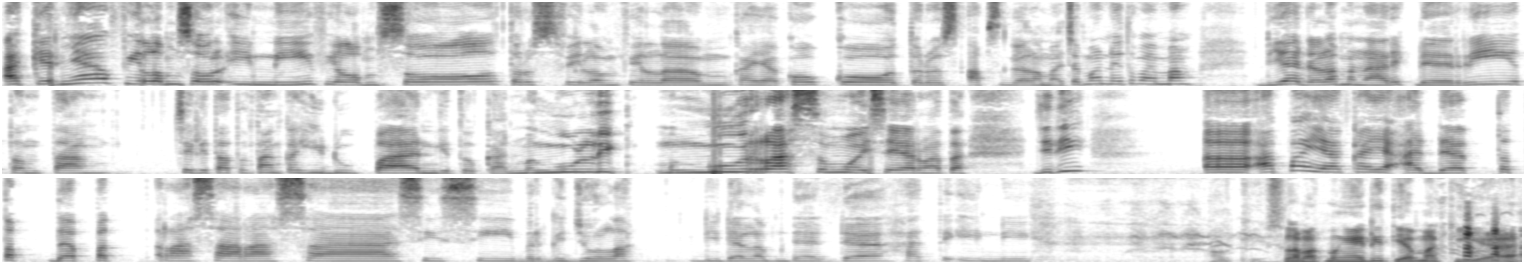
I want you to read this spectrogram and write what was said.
akhirnya film Soul ini, film Soul, terus film-film kayak Coco, terus Up segala macam kan itu memang dia adalah menarik dari tentang cerita tentang kehidupan gitu kan, mengulik, menguras semua isi air mata. Jadi eh, apa ya kayak ada tetap dapat rasa-rasa sisi bergejolak di dalam dada hati ini. Oke, selamat mengedit ya Maki ya.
